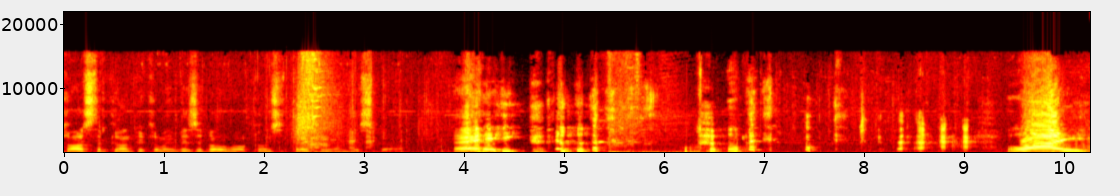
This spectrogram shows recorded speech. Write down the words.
Caster can't become invisible while concentrating on this spell. Hey! Why?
